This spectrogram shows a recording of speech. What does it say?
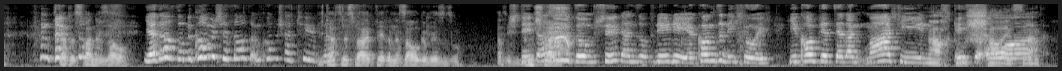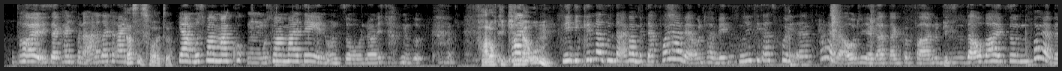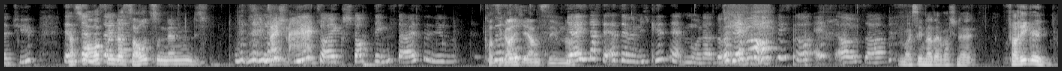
Ich dachte, das war eine Sau. Ja, doch, so eine komische Sau, so ein komischer Typ. Ich Ne? dachte, das war, wäre eine Sau gewesen so. Also Steht da so mit so einem Schild dann so, nee, nee, hier kommen sie nicht durch. Hier kommt jetzt der St. Martin. Ach du ich so, Scheiße. Oh, toll, ich sag, kann ich von der anderen Seite rein? Das ist heute. ja, muss man mal gucken, muss man mal sehen und so. Ne? Ich dachte mir so, Fahr doch die Kinder um. nee, die Kinder sind da einfach mit der Feuerwehr unterwegs. Das ist ein riesiges Pol- äh, Feuerwehrauto hier gerade lang gefahren. Und diese Sau war halt so ein Feuerwehrtyp. Der Kannst du aufhören, das Sau zu nennen? Ich, Mit seiner Spielzeug-Stoppdings da, weißt du, dieses Konntest du gar nicht ernst nehmen, Ja, ne? ich dachte erst, der will mich kidnappen oder so. Der überhaupt nicht so echt aussah. Maxine hat einfach schnell verriegeln.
